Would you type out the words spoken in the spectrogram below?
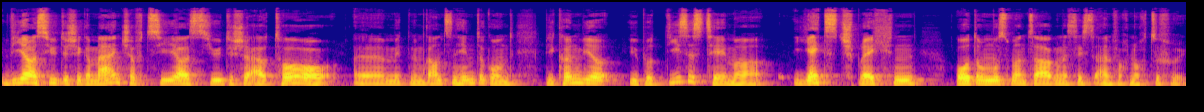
wir als jüdische Gemeinschaft, Sie als jüdischer Autor äh, mit einem ganzen Hintergrund, wie können wir über dieses Thema jetzt sprechen oder muss man sagen, es ist einfach noch zu früh?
